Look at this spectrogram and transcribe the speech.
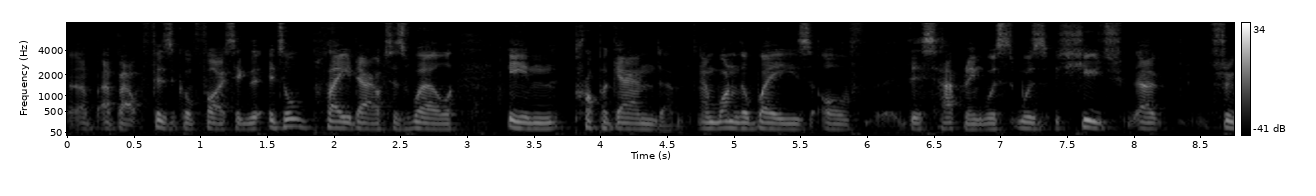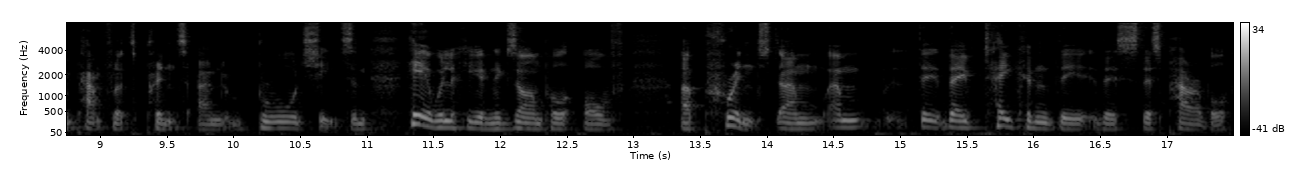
about physical fighting, it's all played out as well in propaganda. And one of the ways of this happening was, was huge. Uh, through pamphlets, prints, and broadsheets. And here we're looking at an example of a print. Um, um, they, have taken the, this this parable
